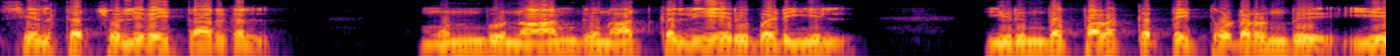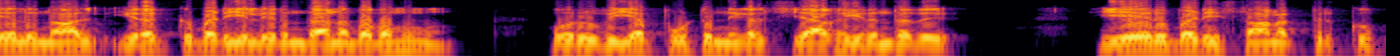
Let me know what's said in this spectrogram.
செலுத்தச் சொல்லி வைத்தார்கள். முன்பு நான்கு நாட்கள் ஏறுபடியில் இருந்த பழக்கத்தை தொடர்ந்து ஏழு நாள் இறக்குபடியில் இருந்த அனுபவமும் ஒரு வியப்பூட்டு நிகழ்ச்சியாக இருந்தது. ஏறுபடி ஸ்தானத்திற்கும்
